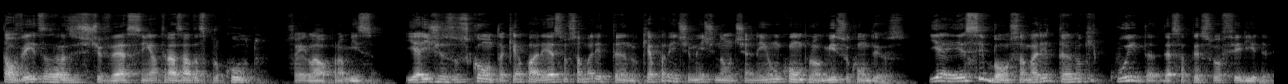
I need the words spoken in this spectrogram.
Talvez elas estivessem atrasadas para o culto, sei lá, ou para a missa. E aí Jesus conta que aparece um samaritano que aparentemente não tinha nenhum compromisso com Deus. E é esse bom samaritano que cuida dessa pessoa ferida.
